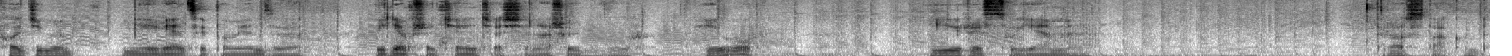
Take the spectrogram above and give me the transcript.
Wchodzimy mniej więcej pomiędzy linią przecięcia się naszych dwóch filmów i rysujemy prostokąt.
